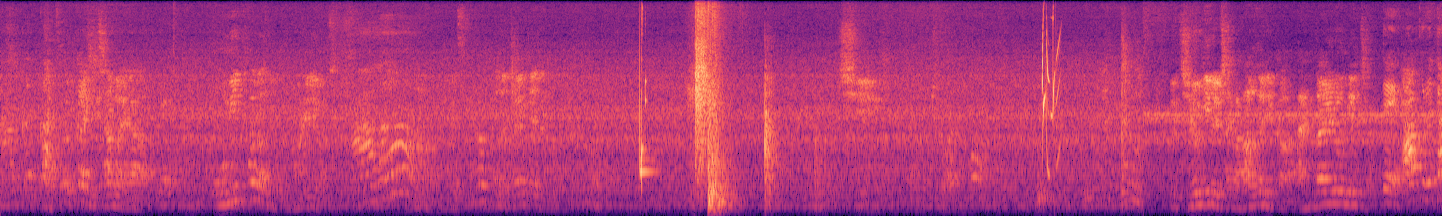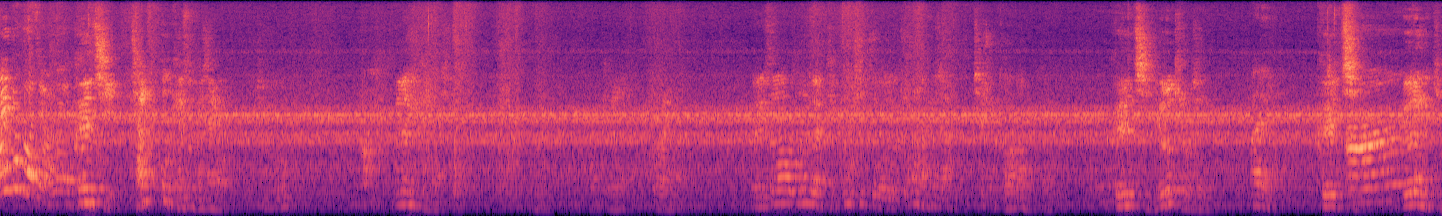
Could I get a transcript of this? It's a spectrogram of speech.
아 끝까지. 끝까지 잡아야 네. 5m라도 멀리 없어요. 아. 이게 생각보다 짧잖아. 그렇지. 좋아요. 그 지역이를 제가 막으니까 안 달려오겠죠. 네. 아 그래 딸려고 하지 않아요. 그렇지. 잡고 계속 계세요. 쭉. 이런 식으로 하시죠. 오케이. 좋아요. 여기서 오른발 뒤꿈치 쪽으로 조금만 회전 체중 더 나올까요? 그렇지. 이렇게 오세요. 아래. 그렇지. 아. 이런 느낌.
